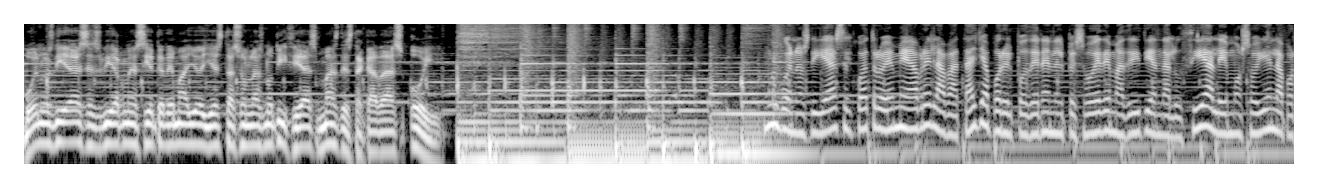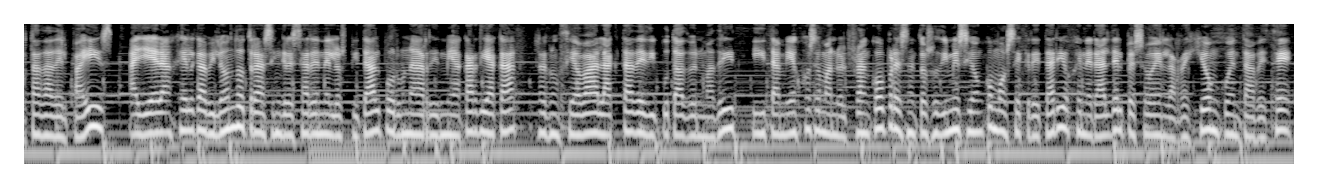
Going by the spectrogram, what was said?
Buenos días, es viernes 7 de mayo y estas son las noticias más destacadas hoy. Muy buenos días. El 4M abre la batalla por el poder en el PSOE de Madrid y Andalucía. Leemos hoy en la portada del país. Ayer Ángel Gabilondo, tras ingresar en el hospital por una arritmia cardíaca, renunciaba al acta de diputado en Madrid. Y también José Manuel Franco presentó su dimisión como secretario general del PSOE en la región, cuenta ABC.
